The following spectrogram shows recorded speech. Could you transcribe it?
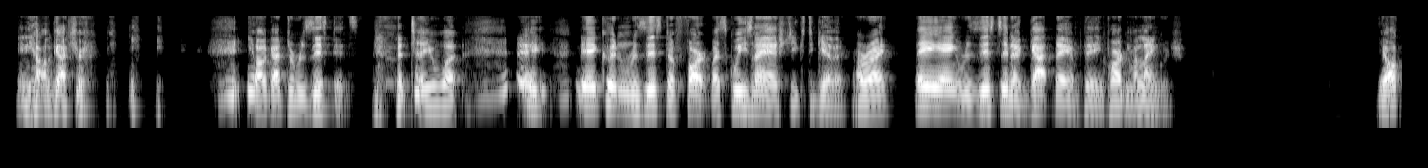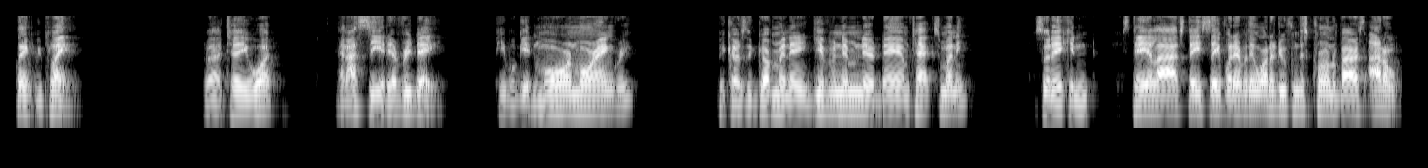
And y'all got your Y'all got the resistance. I tell you what, they, they couldn't resist a fart by squeezing ass cheeks together, all right? They ain't resisting a goddamn thing, pardon my language. Y'all think we playing. But I tell you what, and I see it every day. People get more and more angry because the government ain't giving them their damn tax money so they can stay alive, stay safe, whatever they want to do from this coronavirus. I don't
